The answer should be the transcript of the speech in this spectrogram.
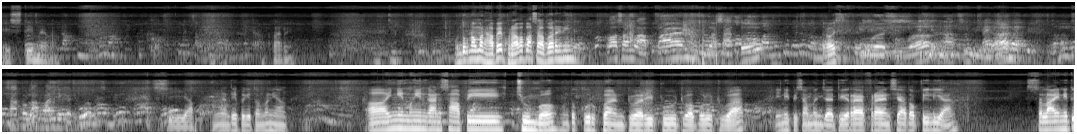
Istimewa. Untuk nomor HP berapa Pak Sabar ini? 08 21 Terus 22 49 1832 Mas. siap. Ini nanti bagi teman yang eh, ingin menginginkan sapi jumbo untuk kurban 2022 ini bisa menjadi referensi atau pilihan. Selain itu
